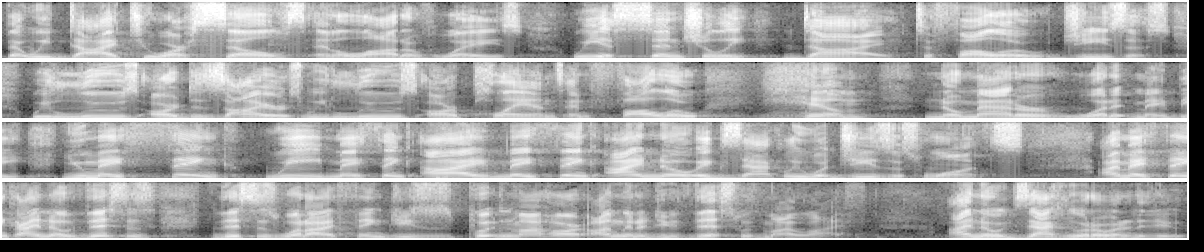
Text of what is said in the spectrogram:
that we die to ourselves in a lot of ways. We essentially die to follow Jesus. We lose our desires, we lose our plans, and follow Him no matter what it may be. You may think, we may think, I may think I know exactly what Jesus wants. I may think I know this is, this is what I think Jesus put in my heart. I'm going to do this with my life. I know exactly what I wanted to do.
